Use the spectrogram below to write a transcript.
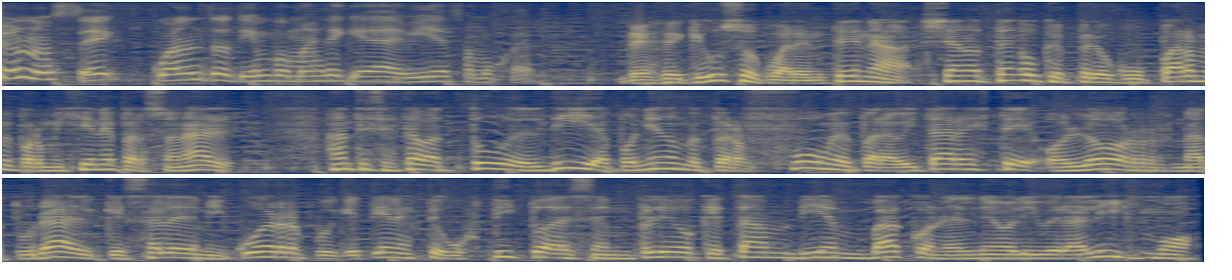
Yo no sé cuánto tiempo más le queda de vida a esa mujer. Desde que uso cuarentena ya no tengo que preocuparme por mi higiene personal. Antes estaba todo el día poniéndome perfume para evitar este olor natural que sale de mi cuerpo y que tiene este gustito a desempleo que tan bien va con el neoliberalismo.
